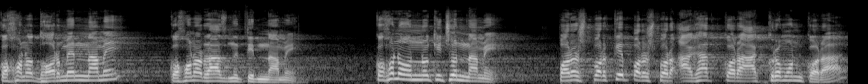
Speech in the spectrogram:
কখনো ধর্মের নামে, কখনো রাজনীতির নামে, কখনো অন্য কিছুর নামে, পরস্পরকে পরস্পর আঘাত করা, আক্রমণ করা,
